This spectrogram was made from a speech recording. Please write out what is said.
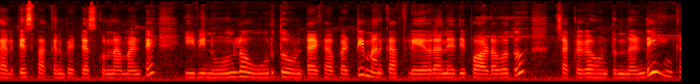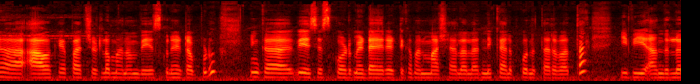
కలిపేసి పక్కన పెట్టేసుకున్నామంటే ఇవి నూనెలో ఊరుతూ ఉంటాయి కాబట్టి కాబట్టి మనకి ఆ ఫ్లేవర్ అనేది పాడవదు చక్కగా ఉంటుందండి. ఇంకా ఆవకాయ పచ్చడిలో మనం వేసుకునేటప్పుడు ఇంకా వేసేసుకోవడమే డైరెక్ట్గా మన మసాలాలన్నీ కలుపుకున్న తర్వాత ఇవి అందులో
